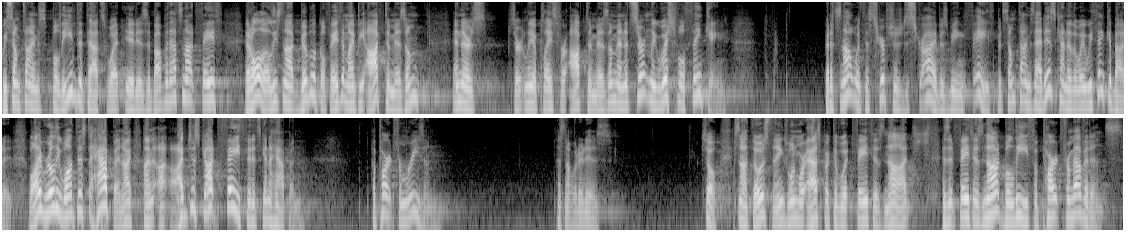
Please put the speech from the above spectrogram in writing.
We sometimes believe that that's what it is about, but that's not faith at all, at least not biblical faith. It might be optimism, and there's certainly a place for optimism, and it's certainly wishful thinking. But it's not what the scriptures describe as being faith. But sometimes that is kind of the way we think about it. Well, I really want this to happen. I, I, I've just got faith that it's going to happen, apart from reason. That's not what it is. So, it's not those things. One more aspect of what faith is not is that faith is not belief apart from evidence.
